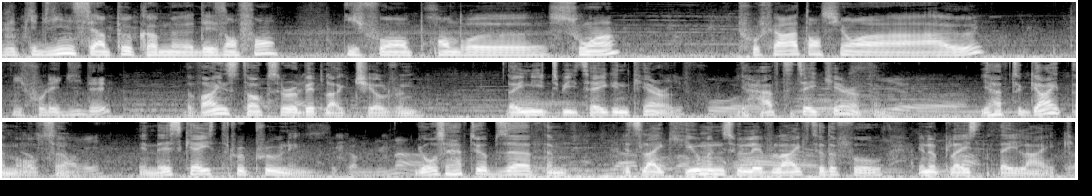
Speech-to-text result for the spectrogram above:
Les petites vignes, c'est un peu comme euh, des enfants. Il faut en prendre euh, soin. Il faut faire attention à, à eux. Il faut les guider. The vine stocks are a bit like children. They need to be taken care of. You have to take care of them. Euh, you have to guide them also. In this case, through pruning. You also have to observe them. It's like humans who live life to the full in a place euh, that they like.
